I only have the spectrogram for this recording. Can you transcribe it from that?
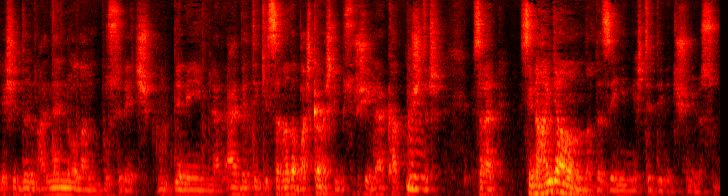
yaşadığın annenle olan bu süreç, bu deneyimler elbette ki sana da başka başka bir sürü şeyler katmıştır. Mesela seni hangi anlamda zenginleştirdiğini düşünüyorsun?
